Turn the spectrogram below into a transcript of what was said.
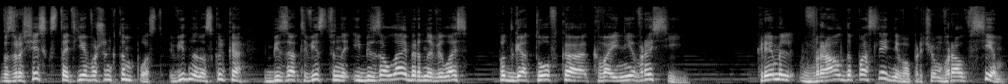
Возвращаясь к статье Вашингтон-Пост, видно, насколько безответственно и безалаберно велась подготовка к войне в России. Кремль врал до последнего, причем врал всем.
